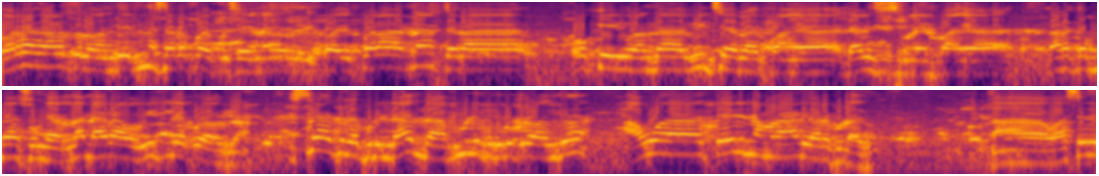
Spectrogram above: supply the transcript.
வர்ற காலத்தில் வந்து இன்னும் சிறப்பாக எப்படி செய்யணும்? இப்போ இப்போலாம் என்ன சில ஓகே வந்து வீல் சேரில் இருப்பாங்க டயாலிசிஸ் பண்ணியிருப்பாங்க நடக்க முடியாத சூழ்நிலை இருந்தால் நேரம் அவங்க வீட்டிலே போய் வரலாம் இஸ்லாத்தில் எப்படின்னா இந்த அம்மளிப்பு கொடுக்குற வந்து அவ தேடி நம்ம நாடி வரக்கூடாது. ஆஹ் வசதி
